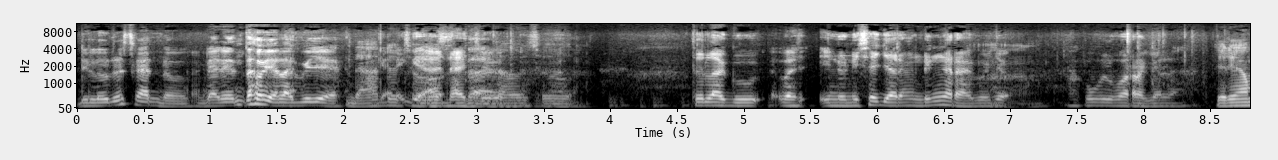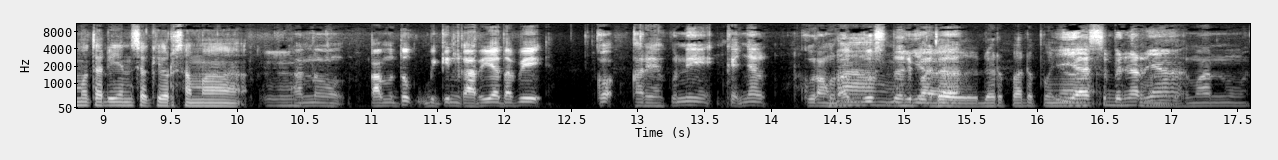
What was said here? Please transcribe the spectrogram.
diluruskan dong. Nggak ada yang tahu ya lagunya ya? Ada cuk ada, itu lagu bahasa Indonesia jarang denger aku cok aku luar aja lah. Jadi kamu tadi insecure sama Hmm. anu kamu tuh bikin karya tapi kok karyaku nih kayaknya kurang, bagus Kurang, daripada gitu, daripada punya Iya sebenarnya temanmu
